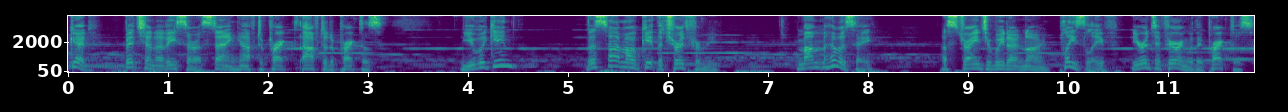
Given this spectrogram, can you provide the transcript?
Good. Bitch and Arisa are staying after, after the practice. You again? This time I'll get the truth from you. Mum, who is he? A stranger we don't know. Please leave. You're interfering with their practice.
